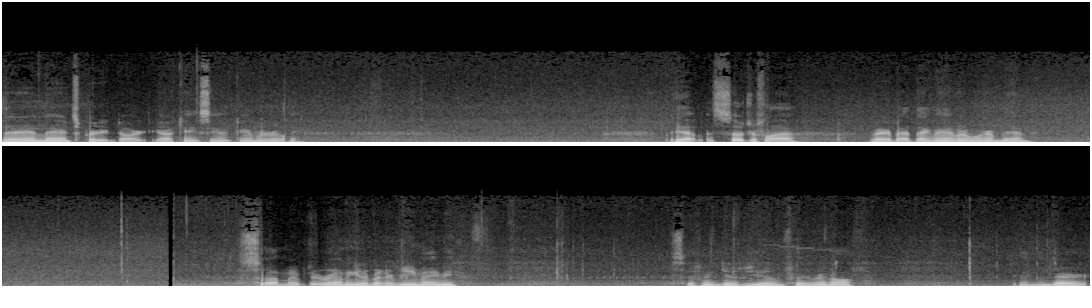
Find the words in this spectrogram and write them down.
They're in there. It's pretty dark. Y'all can't see on camera really. But yep, that's soldier fly. Very bad thing to have in a worm bin. So I moved it around to get a better view maybe. See if we can get a view of them for the run off in the dirt.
